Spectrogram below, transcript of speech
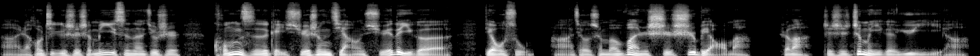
啊，然后这个是什么意思呢？就是孔子给学生讲学的一个雕塑啊，叫什么“万世师表”嘛，是吧？这是这么一个寓意啊。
